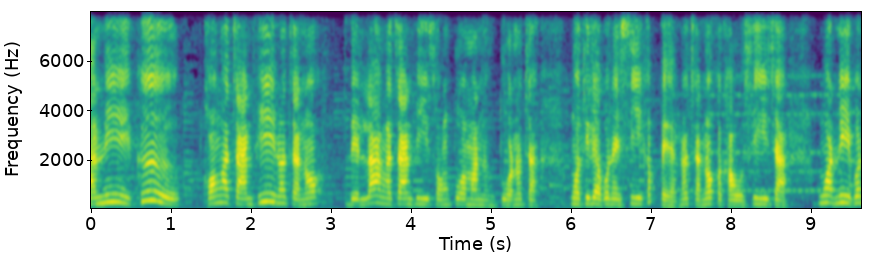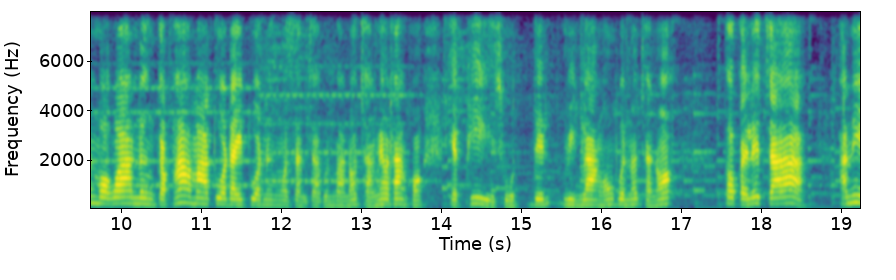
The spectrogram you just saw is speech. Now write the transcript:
อันนี้คือของอาจารย์พี่เนาะจ้ะเนาะเด่นล่างอาจารย์พี่สองตัวมาหนึ่งตัวเนาะจ้ะงวดที่แล้วเพิ่นให้สี่กับแปดเนาะจ้ะเนาะกับเขาสี่จ้ะงวดนี้เพิ่นบอกว่าหนึ่งกับห้ามาตัวใดตัวหนึ่งว่าสั่นจ้ะเพิ่นว่าเนาะจากแนวทางของเอดพี่สูตรเด่นวิ่งล่างของเพิ่นเนาะจ้ะเนาะต่อไปเลยจ้า อันนี้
